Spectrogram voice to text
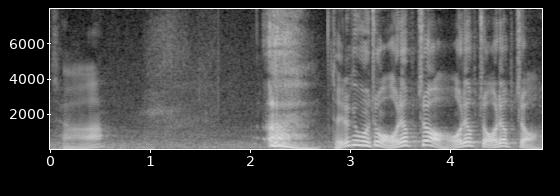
자, 자, 이렇게 보면 좀 어렵죠? 어렵죠? 어렵죠?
